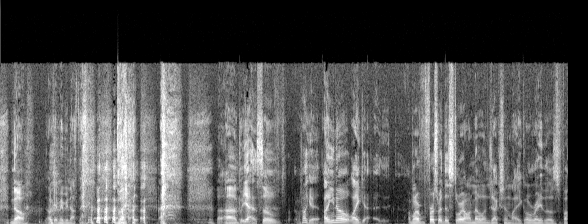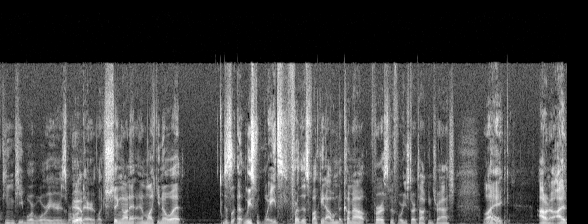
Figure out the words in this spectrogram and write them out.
no. Okay, maybe not that. but uh, but yeah, so fuck it. Uh, you know, like uh, when I first read this story on Metal Injection, like already those fucking keyboard warriors were on there, like shitting on it, and I'm like, you know what? Just at least wait for this fucking album to come out first before you start talking trash. Like, I don't know. I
